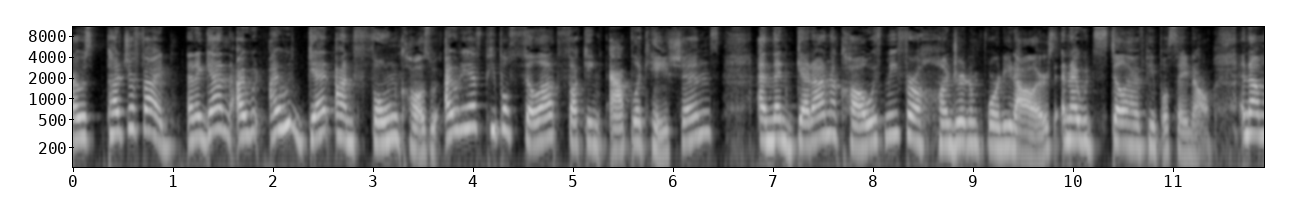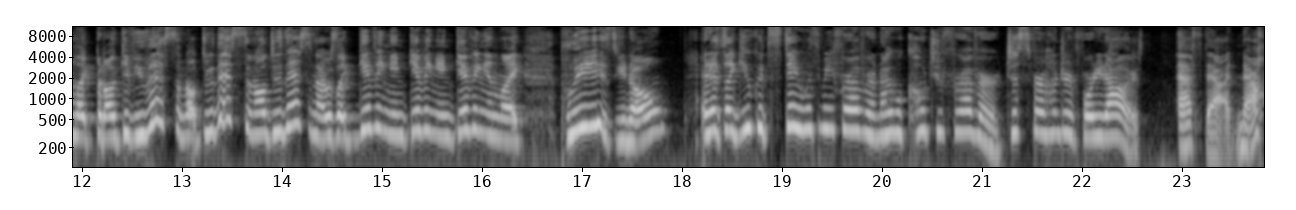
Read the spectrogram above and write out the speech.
I was petrified. And again, I would I would get on phone calls. I would have people fill out fucking applications and then get on a call with me for $140 and I would still have people say no. And I'm like, "But I'll give you this and I'll do this and I'll do this." And I was like giving and giving and giving and like, "Please, you know?" And it's like you could stay with me forever and I will coach you forever just for $140. F that. Now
